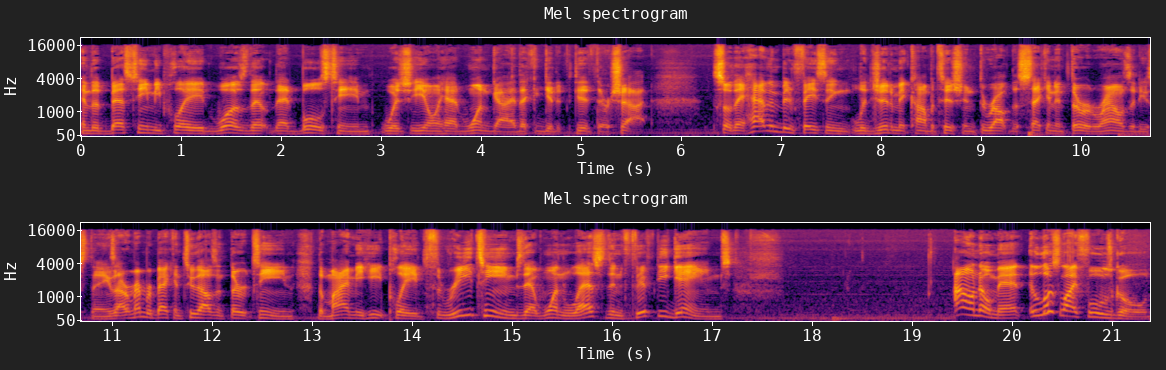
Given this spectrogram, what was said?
and the best team he played was that that Bulls team, which he only had one guy that could get get their shot. So they haven't been facing legitimate competition throughout the second and third rounds of these things. I remember back in 2013, the Miami Heat played three teams that won less than 50 games. I don't know, man. It looks like fool's gold.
